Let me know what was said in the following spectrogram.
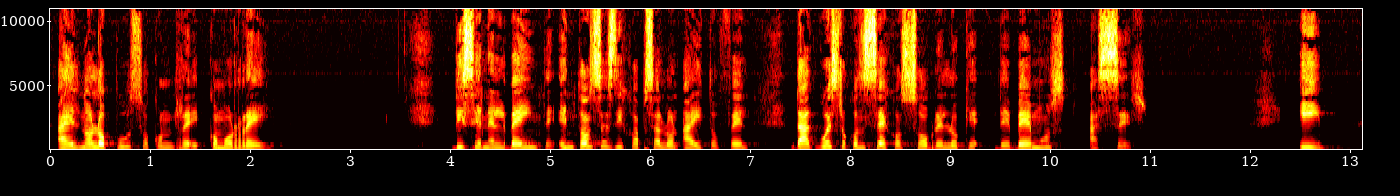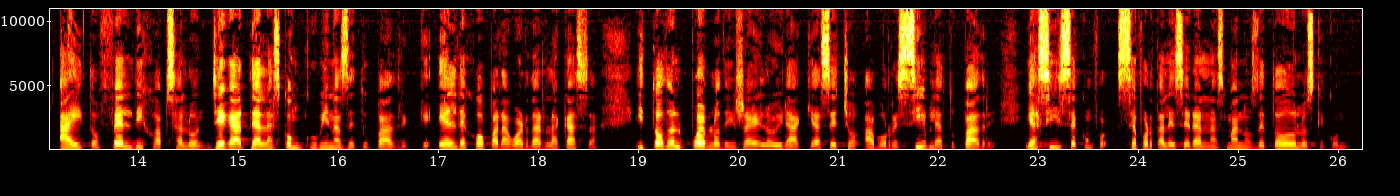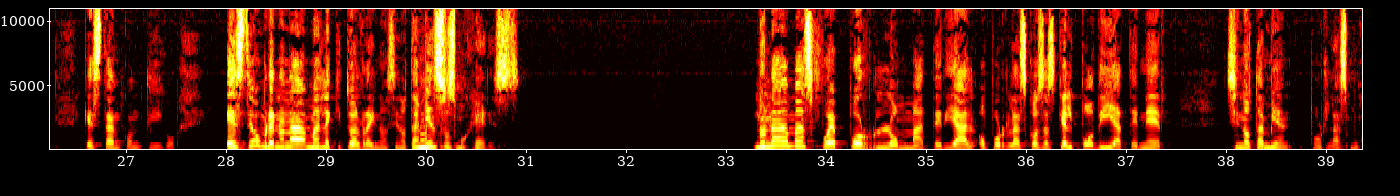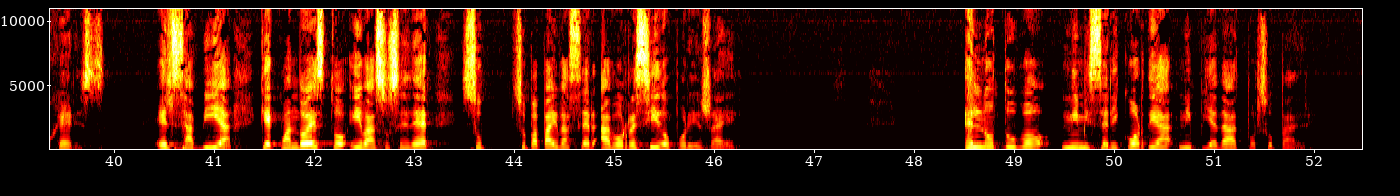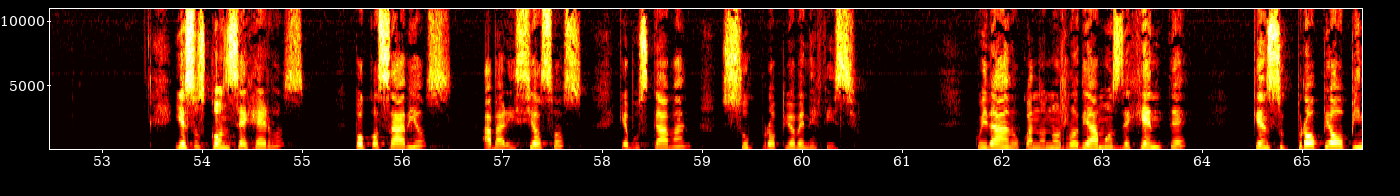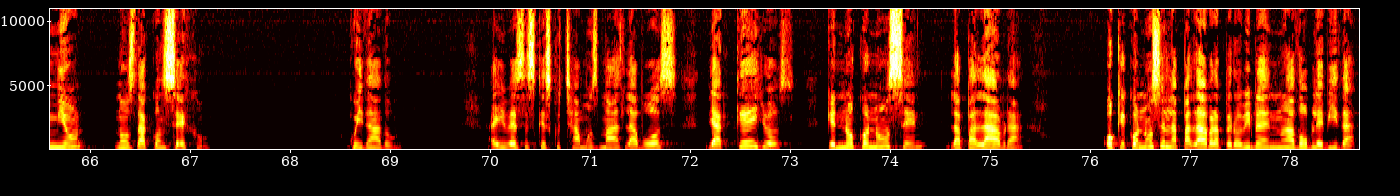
A él no lo puso como rey. Dice en el 20, entonces dijo Absalón a Itofel, dad vuestro consejo sobre lo que debemos hacer. Y Aitofel dijo a Absalón, llégate a las concubinas de tu padre, que él dejó para guardar la casa, y todo el pueblo de Israel oirá que has hecho aborrecible a tu padre, y así se, fortalecerán las manos de todos los que, que están contigo. Este hombre no nada más le quitó el reino, sino también sus mujeres. No nada más fue por lo material o por las cosas que él podía tener, sino también por las mujeres. Él sabía que cuando esto iba a suceder, su, papá iba a ser aborrecido por Israel. Él no tuvo ni misericordia ni piedad por su padre. Y esos consejeros, poco sabios, avariciosos, que buscaban su propio beneficio. Cuidado cuando nos rodeamos de gente que en su propia opinión nos da consejo. Cuidado. Hay veces que escuchamos más la voz de aquellos que no conocen la palabra o que conocen la palabra pero viven en una doble vida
